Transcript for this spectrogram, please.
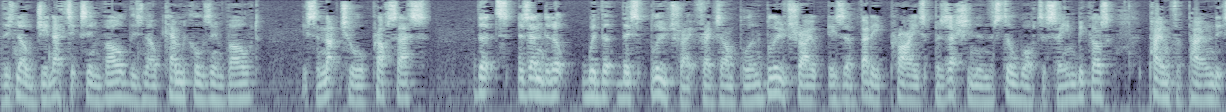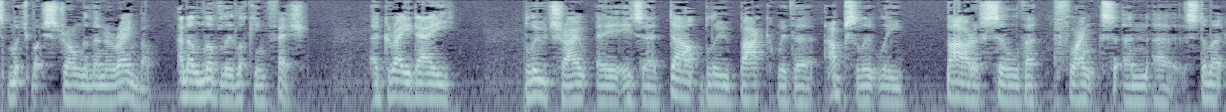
There's no genetics involved. There's no chemicals involved. It's a natural process that has ended up with this blue trout, for example. And blue trout is a very prized possession in the stillwater scene because pound for pound, it's much much stronger than a rainbow and a lovely looking fish. A grade A blue trout eh, is a dark blue back with an absolutely bar of silver flanks and uh, stomach,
